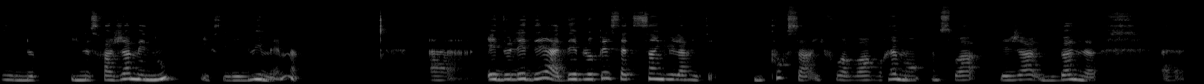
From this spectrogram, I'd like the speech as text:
il, ne, sera jamais nous, il est lui-même, euh, et de l'aider à développer cette singularité. Mais pour ça, il faut avoir vraiment en soi déjà une bonne, euh,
